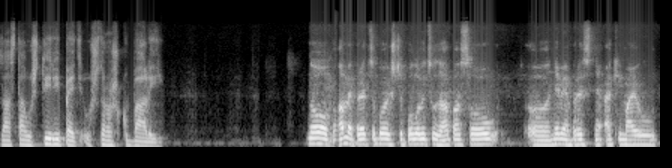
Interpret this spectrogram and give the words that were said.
zastavu 4-5 už trošku balí? No, máme pred sebou ešte polovicu zápasov. Uh, neviem presne, aký majú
